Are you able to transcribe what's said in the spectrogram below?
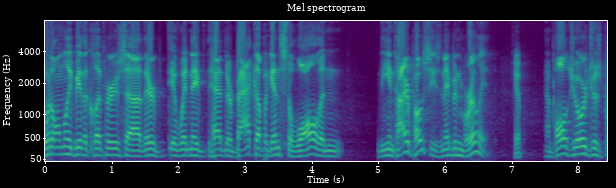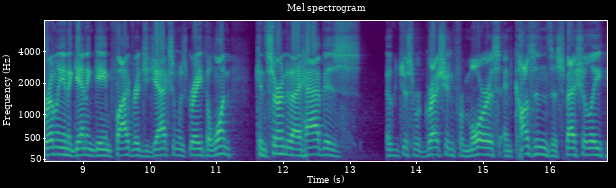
Would only be the Clippers. Uh, they're when they've had their back up against the wall and the entire postseason, they've been brilliant. Yep. And Paul George was brilliant again in Game Five. Reggie Jackson was great. The one concern that I have is just regression for Morris and Cousins, especially.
